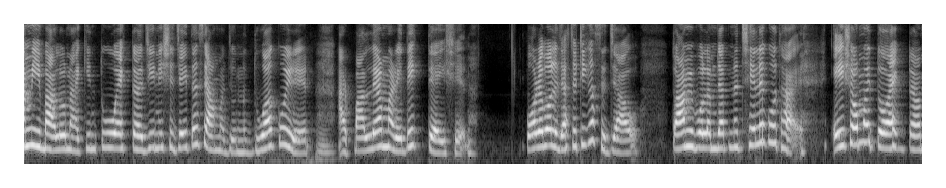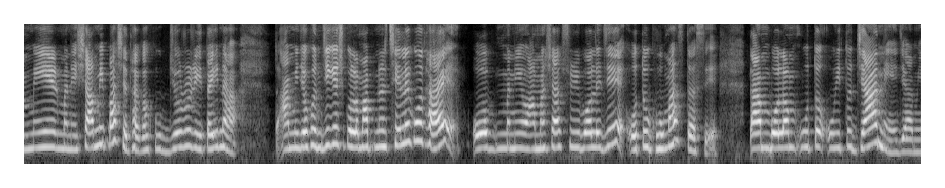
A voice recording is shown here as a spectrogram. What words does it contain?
আমি ভালো না কিন্তু একটা জিনিসে যাইতেছে আমার জন্য দোয়া কইরেন আর পারলে আমারে দেখতে আইসেন। পরে বলে যাচ্ছে ঠিক আছে যাও। তো আমি বললাম যে আপনার ছেলে কোথায়? এই সময় তো একটা মেয়ের মানে স্বামী পাশে থাকা খুব জরুরি তাই না? আমি যখন জিজ্ঞেস করলাম, আপনার ছেলে কোথায়? ও মানে আমার শাশুড়ি বলে যে, ও তো ঘুমাসতেছে তা আমি বললাম, ও তো, ওই তো জানে যে আমি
